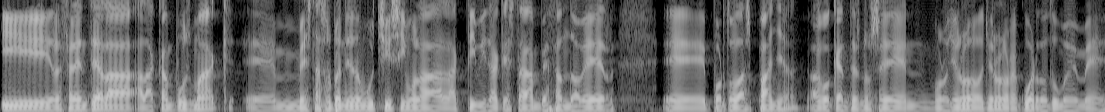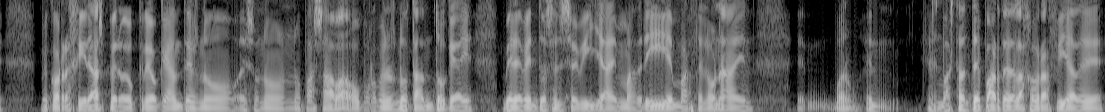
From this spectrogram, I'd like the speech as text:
Y referente a la, a la Campus Mac, eh, me está sorprendiendo muchísimo la, la actividad que está empezando a ver eh, por toda España, algo que antes no sé, bueno, yo no, lo- yo no lo recuerdo, tú me, me- corregirás, pero creo que antes no, eso no, no pasaba, o por lo menos no tanto, que hay ver eventos en Sevilla, en Madrid, en Barcelona, en, en, bueno, en, en bastante parte de la geografía de,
